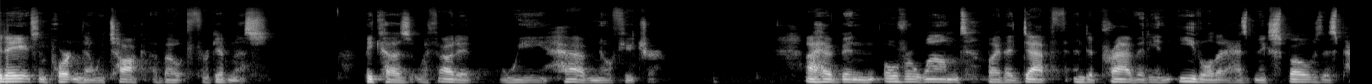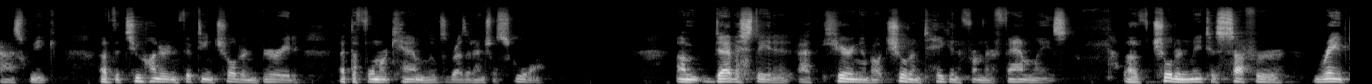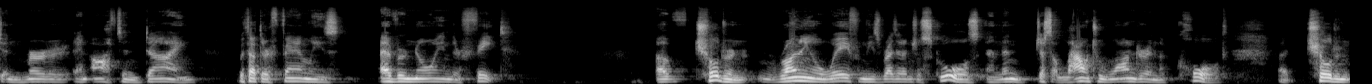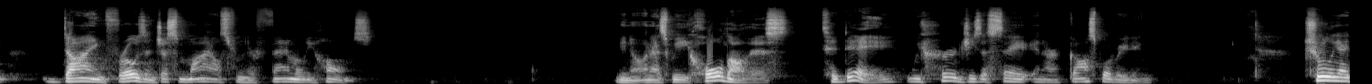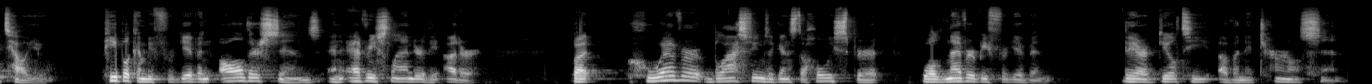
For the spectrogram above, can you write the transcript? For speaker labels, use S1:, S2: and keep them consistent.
S1: Today, it's important that we talk about forgiveness because without it, we have no future. I have been overwhelmed by the depth and depravity and evil that has been exposed this past week of the 215 children buried at the former Kamloops residential school. I'm devastated at hearing about children taken from their families, of children made to suffer, raped, and murdered, and often dying without their families ever knowing their fate. Of children running away from these residential schools and then just allowed to wander in the cold. Uh, children dying frozen just miles from their family homes. You know, and as we hold all this, today we heard Jesus say in our gospel reading, Truly I tell you, people can be forgiven all their sins and every slander they utter. But whoever blasphemes against the Holy Spirit will never be forgiven. They are guilty of an eternal sin.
